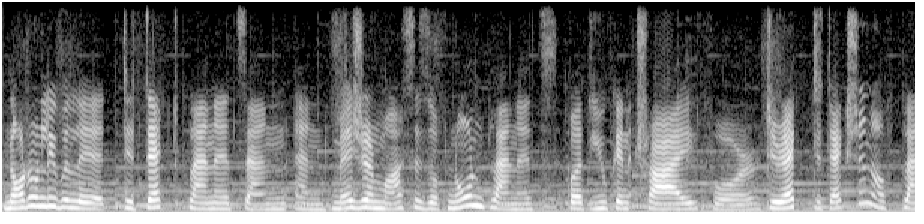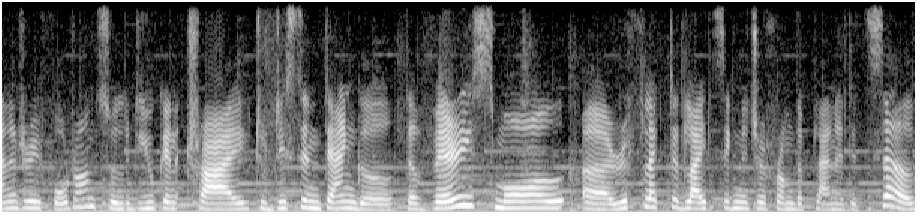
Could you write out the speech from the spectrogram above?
Not only will it detect planets and, and measure masses of known planets, but you can try for direct detection of planetary photons so you can try to disentangle the very small uh, reflected light signature from the planet itself.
